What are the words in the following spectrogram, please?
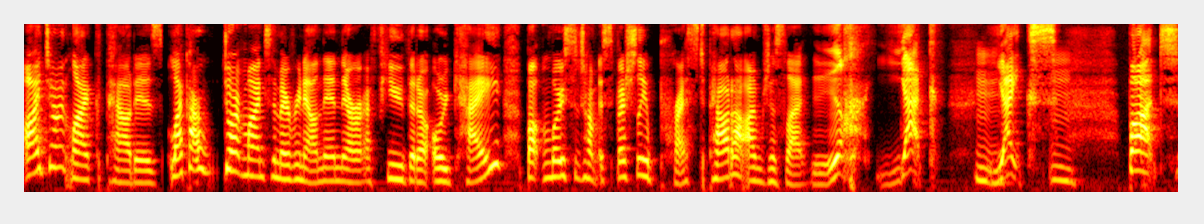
I don't like powders. Like I don't mind them every now and then. There are a few that are okay, but most of the time, especially a pressed powder, I'm just like, ugh, yuck, Mm. yikes. But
